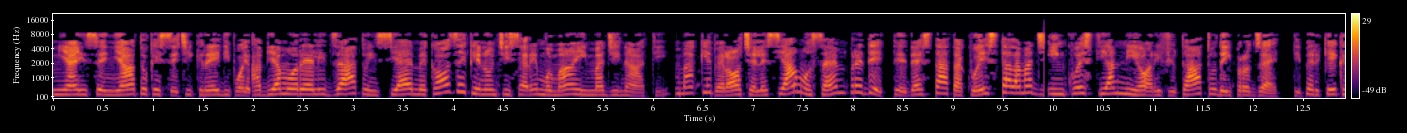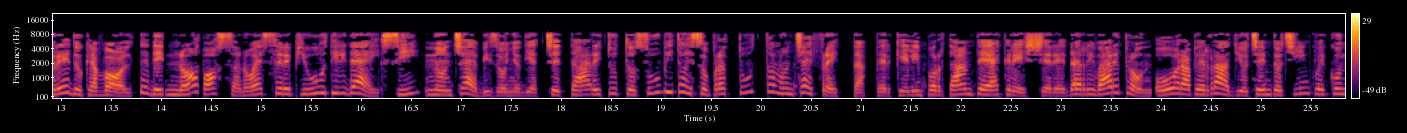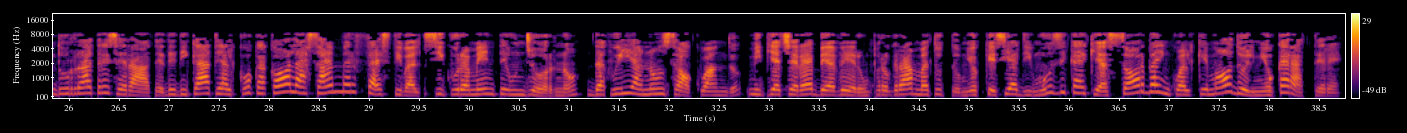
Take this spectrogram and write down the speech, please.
mi ha insegnato che se ci credi poi abbiamo realizzato insieme cose che non ci saremmo mai immaginati, ma che però ce le siamo sempre dette ed è stata questa la magia. In questi anni ho rifiutato dei progetti perché credo che a volte dei no possano essere più utili dei sì, non c'è bisogno di accettare tutto subito e soprattutto non c'è fretta, perché l'importante è crescere ed arrivare pronti. Ora per Radio 105 condurrà tre serate dedicate al Coca-Cola Summer Festival, sicuramente un giorno, da qui a non so quando, mi piacerebbe avere un programma tutto mio che sia di musica e che assorba in qualche modo il mio carattere.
